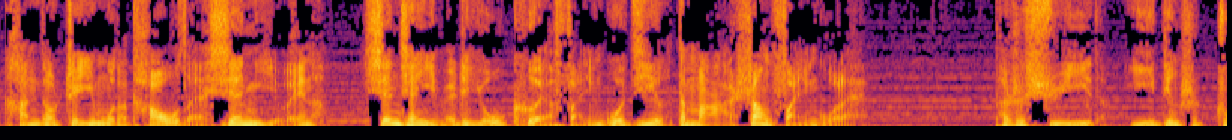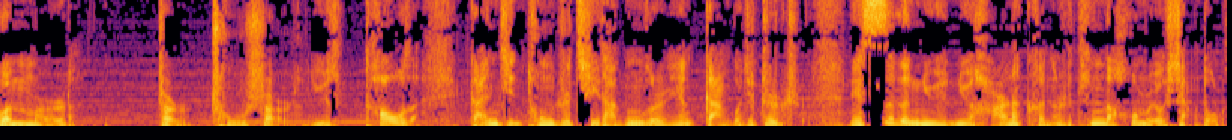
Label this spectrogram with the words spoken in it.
看到这一幕的涛子先以为呢，先前以为这游客呀反应过激了，但马上反应过来，他是蓄意的，一定是专门的。这儿出事儿了，于是涛子赶紧通知其他工作人员赶过去制止。那四个女女孩呢，可能是听到后面有响动了，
